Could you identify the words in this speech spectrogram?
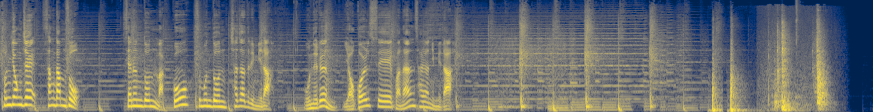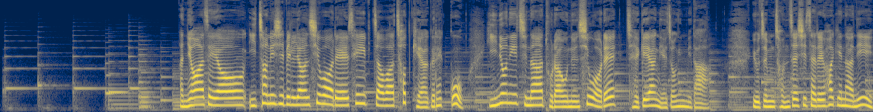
손경제 상담소. 새는 돈 맞고 숨은 돈 찾아드립니다. 오늘은 여걸세에 관한 사연입니다. 안녕하세요. 2021년 10월에 세입자와 첫 계약을 했고 2년이 지나 돌아오는 10월에 재계약 예정입니다. 요즘 전세 시세를 확인하니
